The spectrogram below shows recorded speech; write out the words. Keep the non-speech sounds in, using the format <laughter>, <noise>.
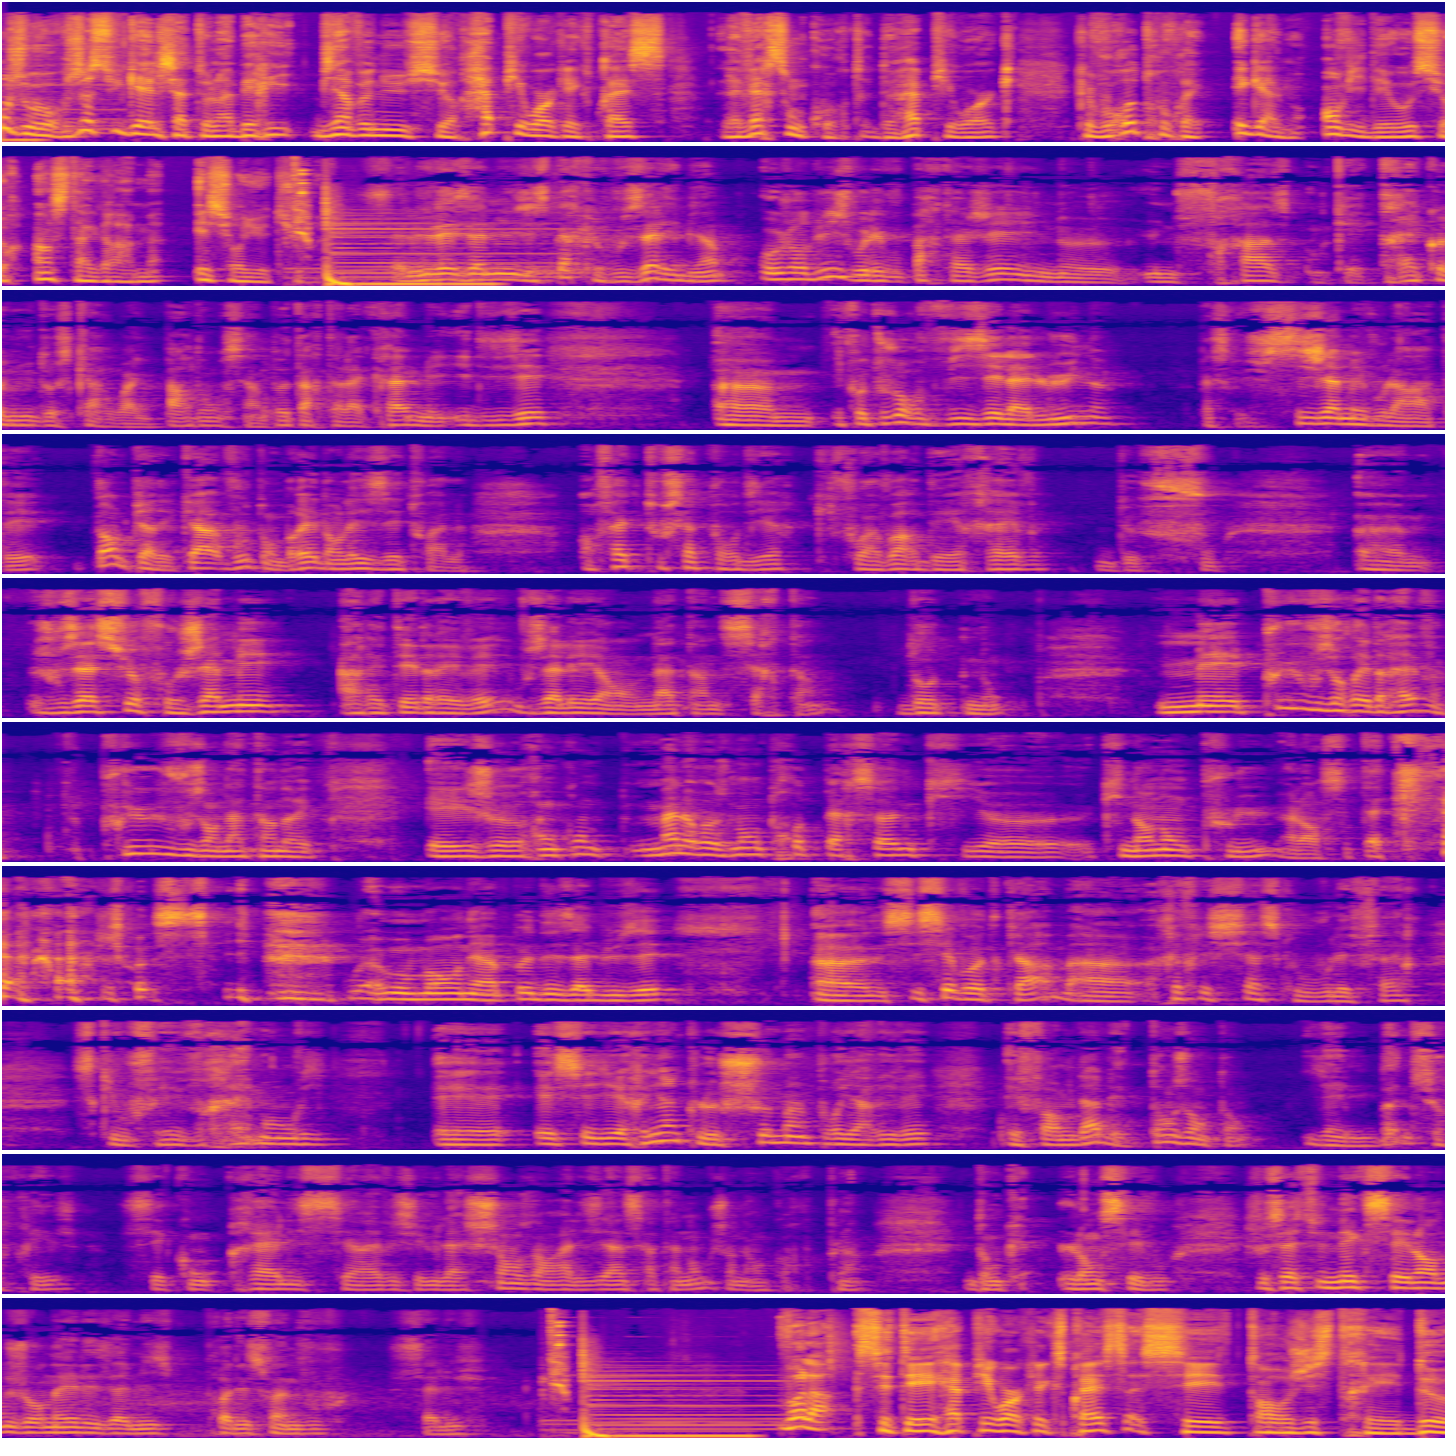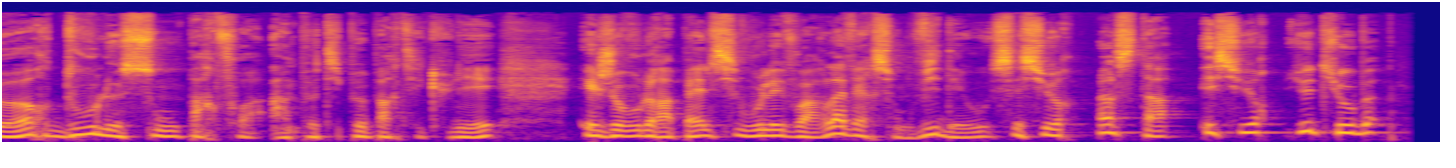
Bonjour, je suis Gaël Châtelain-Berry, bienvenue sur Happy Work Express, la version courte de Happy Work que vous retrouverez également en vidéo sur Instagram et sur YouTube. Salut les amis, j'espère que vous allez bien. Aujourd'hui, je voulais vous partager une, phrase qui est très connue d'Oscar Wilde. Pardon, c'est un peu tarte à la crème, mais il disait euh, il faut toujours viser la lune parce que si jamais vous la ratez, dans le pire des cas, vous tomberez dans les étoiles. En fait, tout ça pour dire qu'il faut avoir des rêves de fou. Euh, je vous assure, faut jamais arrêter de rêver. Vous allez en atteindre certains, d'autres non. Mais plus vous aurez de rêves, plus vous en atteindrez. Et je rencontre malheureusement trop de personnes qui euh, qui n'en ont plus. Alors c'est peut-être <laughs> l'âge aussi, où à un moment on est un peu désabusé. Euh, si c'est votre cas, ben, réfléchissez à ce que vous voulez faire, ce qui vous fait vraiment envie. Et essayez rien que le chemin pour y arriver est formidable. Et de temps en temps, il y a une bonne surprise c'est qu'on réalise ses rêves. J'ai eu la chance d'en réaliser un certain nombre, j'en ai encore plein. Donc lancez-vous. Je vous souhaite une excellente journée les amis. Prenez soin de vous. Salut. Voilà, c'était Happy Work Express. C'est enregistré dehors, d'où le son parfois un petit peu particulier. Et je vous le rappelle, si vous voulez voir la version vidéo, c'est sur Insta et sur YouTube.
